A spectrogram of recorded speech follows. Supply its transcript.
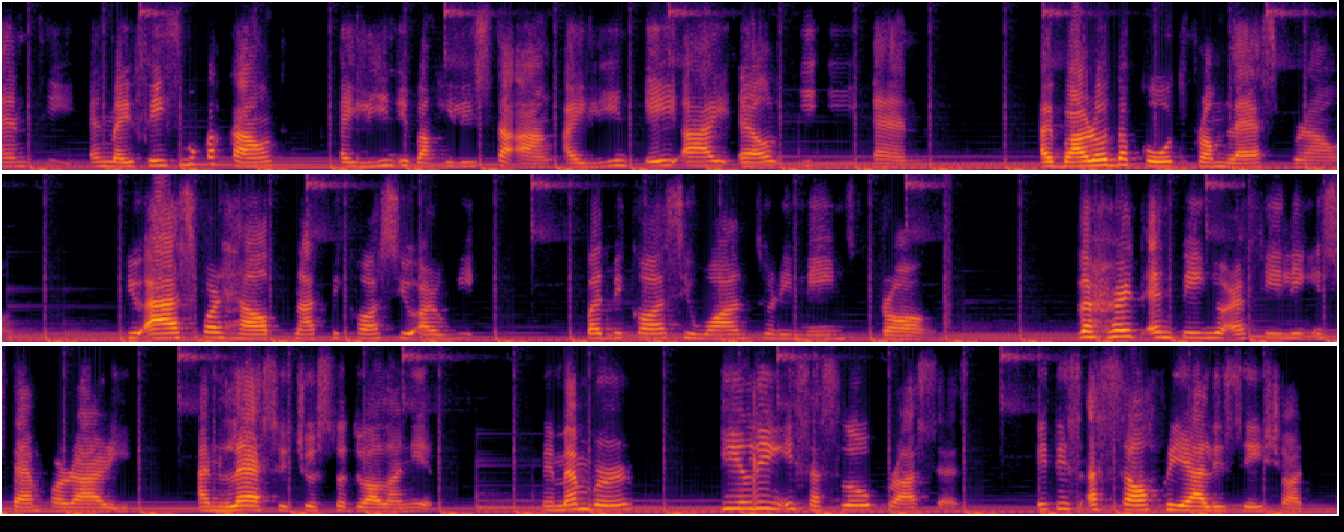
N T, and my Facebook account Eileen Evangelista Ang, Eileen A I L E E N. I borrowed the quote from Les Brown. You ask for help not because you are weak, but because you want to remain strong. The hurt and pain you are feeling is temporary unless you choose to dwell on it. Remember, healing is a slow process. It is a self-realization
